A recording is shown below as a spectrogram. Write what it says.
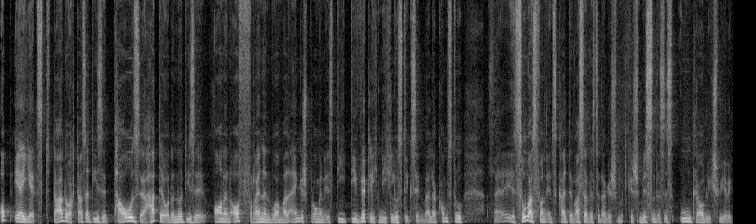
Ob er jetzt dadurch, dass er diese Pause hatte oder nur diese On-and-Off-Rennen, wo er mal eingesprungen ist, die, die wirklich nicht lustig sind, weil da kommst du äh, sowas von ins kalte Wasser, wirst du da geschm geschmissen, das ist unglaublich schwierig.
